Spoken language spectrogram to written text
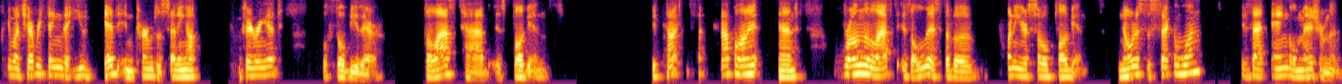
pretty much everything that you did in terms of setting up, configuring it, will still be there. The last tab is plugins. You tap, tap on it and over on the left is a list of a 20 or so plugins. Notice the second one is that angle measurement.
